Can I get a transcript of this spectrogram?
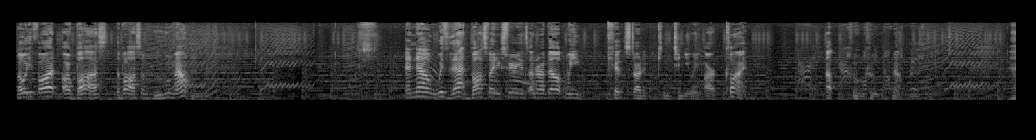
but we fought our boss, the boss of Hoo Hoo Mountain. And now, with that boss fight experience under our belt, we started continuing our climb up Hoo Hoo Mountain.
